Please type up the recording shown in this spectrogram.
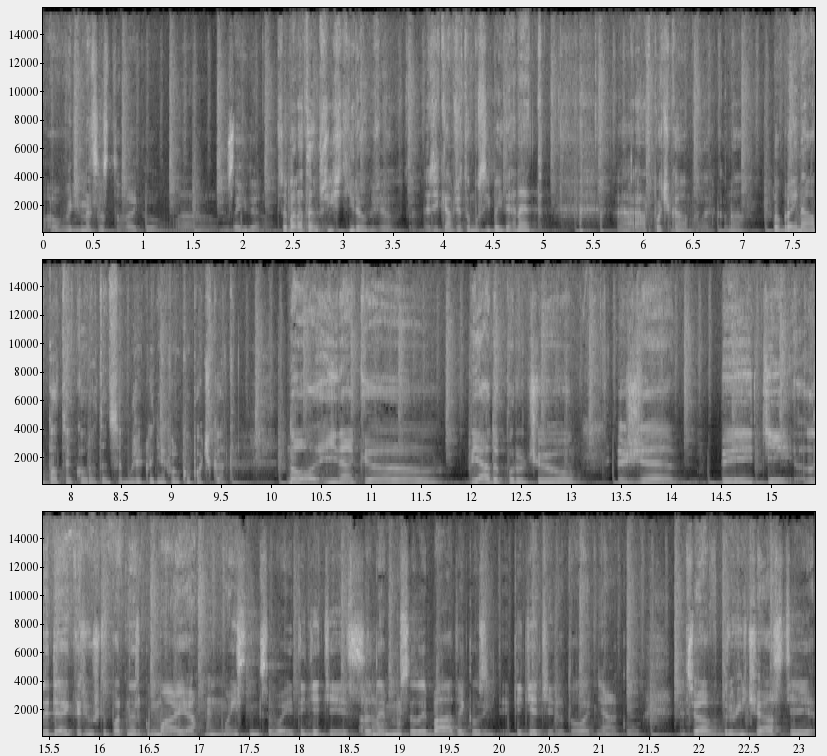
a uvidíme, co z toho jako uh, zejde. No. Třeba na ten příští rok, že jo? Neříkám, že to musí být hned. Já rád počkám, ale jako na dobrý nápad, jako na ten se může klidně chvilku počkat. No, jinak uh, já doporučuju, že by ti lidé, kteří už tu partnerku mají a mají s ním třeba i ty děti, se ano. nemuseli bát jako vzít i ty děti do toho letňáku. My třeba v druhé části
